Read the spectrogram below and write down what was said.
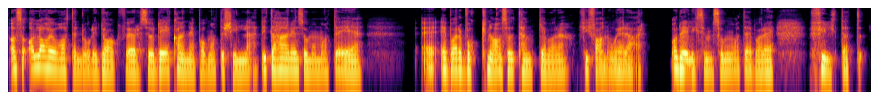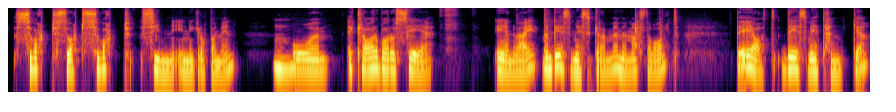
Altså, alle har jo hatt en dårlig dag før, så det kan jeg på en måte skille. Dette her er som om at Jeg jeg bare våkner, og så tenker jeg bare Fy faen, nå er det her. Og det er liksom som om at jeg bare fylte et svart, svart, svart sinn inn i kroppen min. Mm. Og eh, jeg klarer bare å se én vei, men det som jeg skremmer meg mest av alt, det er at det som jeg tenker,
